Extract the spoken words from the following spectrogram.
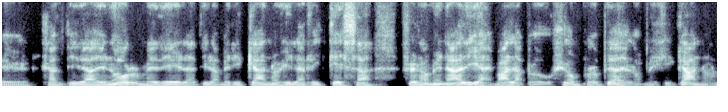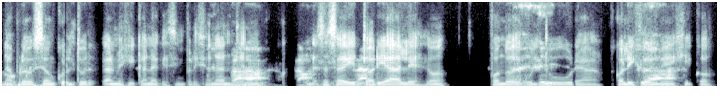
Eh, cantidad enorme de latinoamericanos y la riqueza fenomenal y además la producción propia de los mexicanos. La producción cultural mexicana que es impresionante, Con esas editoriales, ¿no? Fondo de eh, Cultura, Colegio de México.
